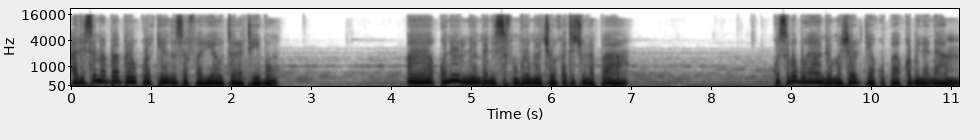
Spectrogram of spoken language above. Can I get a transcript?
Alisema Babra huku akianza safari yao taratibu. Ah, kwa nini uliniambia nisifumbue macho wakati tunapaa? Kwa sababu hayo ndio masharti ya kupaa kwa binadamu.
